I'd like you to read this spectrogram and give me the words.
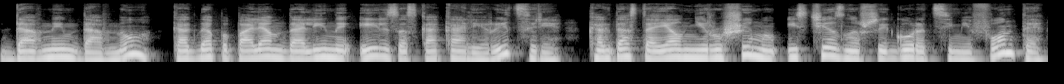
Давным-давно, когда по полям долины Эльза скакали рыцари, когда стоял нерушимым исчезнувший город Семифонте,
